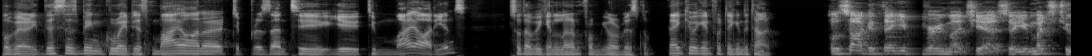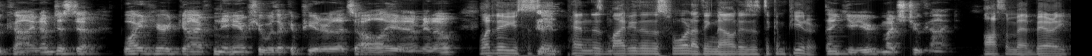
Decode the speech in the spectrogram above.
But Barry, this has been great. It's my honor to present to you, to my audience, so that we can learn from your wisdom. Thank you again for taking the time. Well, Saket, thank you very much. Yeah, so you're much too kind. I'm just a white haired guy from New Hampshire with a computer. That's all I am, you know? What they used to say, pen is mightier than the sword. I think nowadays it's the computer. Thank you. You're much too kind. Awesome, man. Barry.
